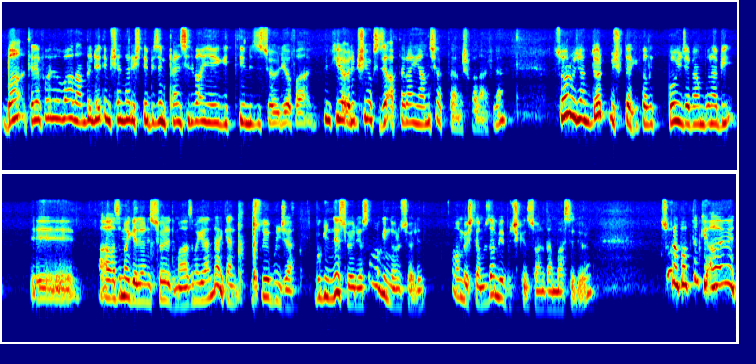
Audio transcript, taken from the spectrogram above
ba telefona bağlandı. Nedim Şener işte bizim Pensilvanya'ya gittiğimizi söylüyor falan. Çünkü ya öyle bir şey yok size aktaran yanlış aktarmış falan filan. Sonra hocam dört buçuk dakikalık boyunca ben buna bir e, ağzıma geleni söyledim. Ağzıma gelen derken üslubunca bugün ne söylüyorsam o gün de onu söyledim. 15 Temmuz'dan bir buçuk yıl sonradan bahsediyorum. Sonra baktım ki aa evet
